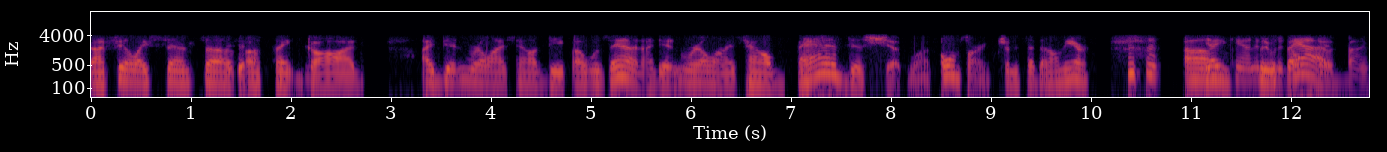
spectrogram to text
I feel a sense of oh thank God. I didn't realize how deep I was in. I didn't realize how bad this shit was. Oh, I'm sorry. Shouldn't have said that on the air. Um, yeah, you can. It's it was bad. It's fine.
